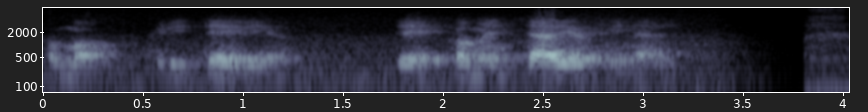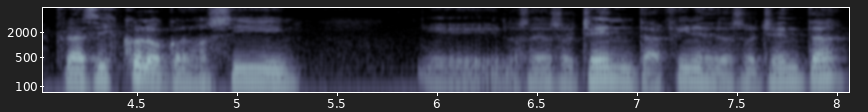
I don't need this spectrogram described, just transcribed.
Como criterio de comentario final. Francisco lo conocí eh, en los años 80, fines de los 80,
